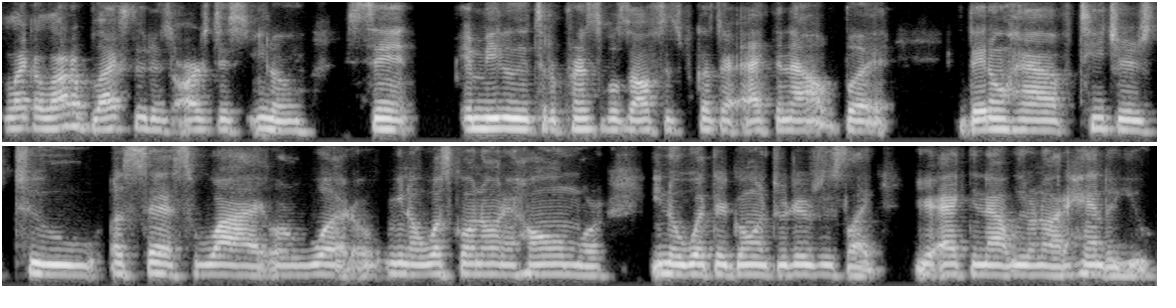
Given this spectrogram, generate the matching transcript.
like a lot of black students are just, you know, sent immediately to the principal's office because they're acting out. But they don't have teachers to assess why or what or you know what's going on at home or you know what they're going through. They're just like you're acting out. We don't know how to handle you.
